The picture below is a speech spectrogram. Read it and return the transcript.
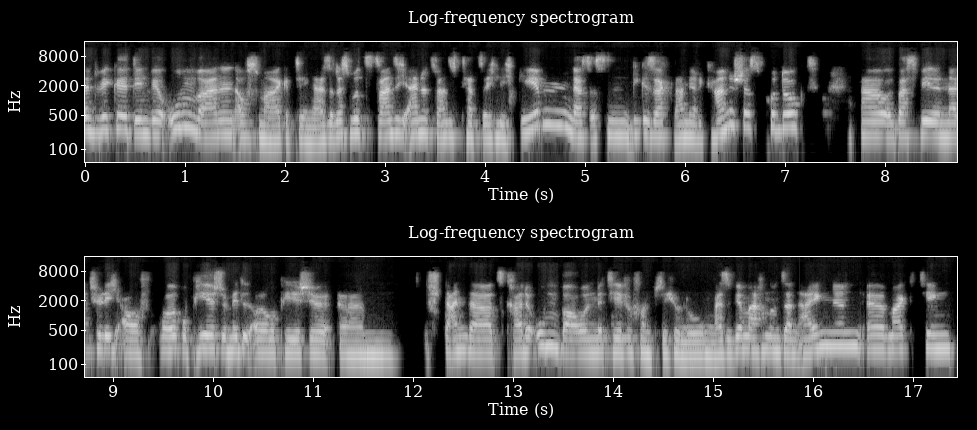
entwickelt, den wir umwandeln aufs Marketing. Also das wird es 2021 tatsächlich geben. Das ist, ein, wie gesagt, ein amerikanisches Produkt, äh, was wir natürlich auf europäische, mitteleuropäische ähm, Standards gerade umbauen mit Hilfe von Psychologen. Also wir machen unseren eigenen äh, Marketing,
